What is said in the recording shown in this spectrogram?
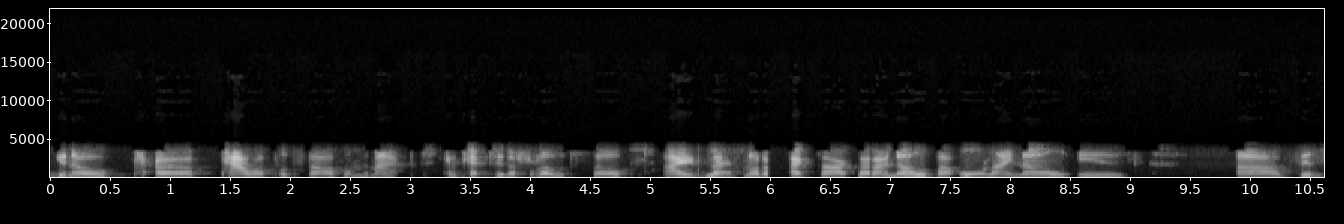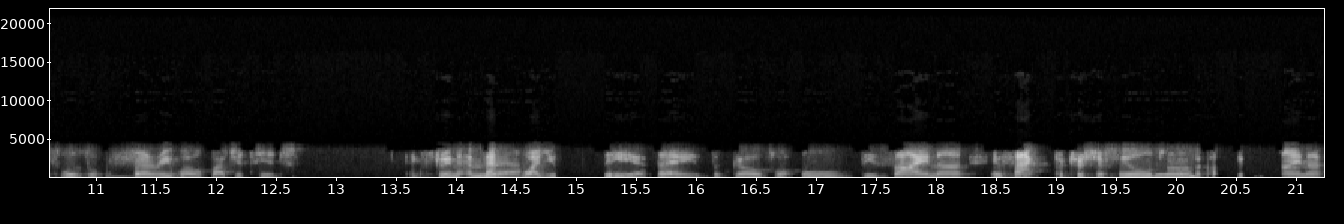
you know p- uh, Power put Starz on the map and kept it afloat. So I Yes. that's not a fact that I know, but all I know is uh, this was very well budgeted, extremely, and that's Yeah. why you see it. They the girls were all designer. In fact, Patricia Field Mhm. was the costume designer.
